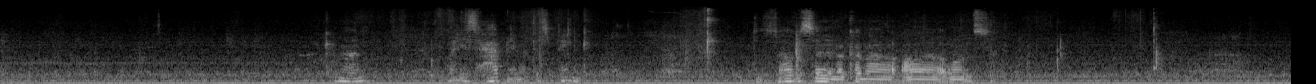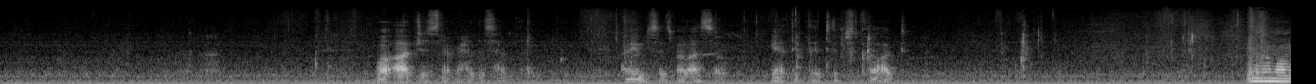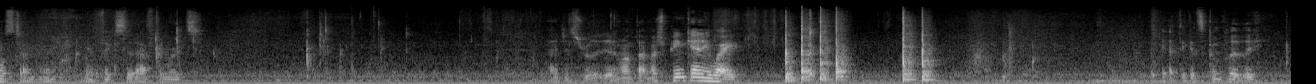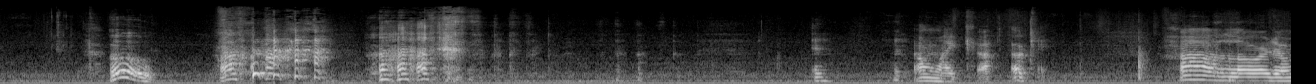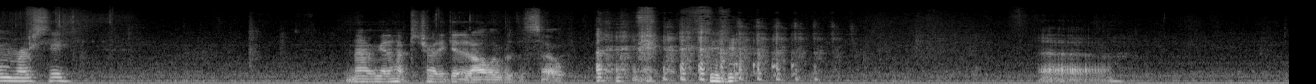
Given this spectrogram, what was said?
Come on. What is happening with this pink? Just all of a sudden it'll come out all out at once. Well, I've just never had this happen. I mean, since my last soap. Yeah, I think the tip's clogged. Well, I'm almost done here. We'll fix it afterwards. I just really didn't want that much pink anyway. Yeah, I think it's completely. Oh! oh my god. Okay. Oh, Lord, oh mercy. Now I'm gonna have to try to get it all over the soap. uh,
